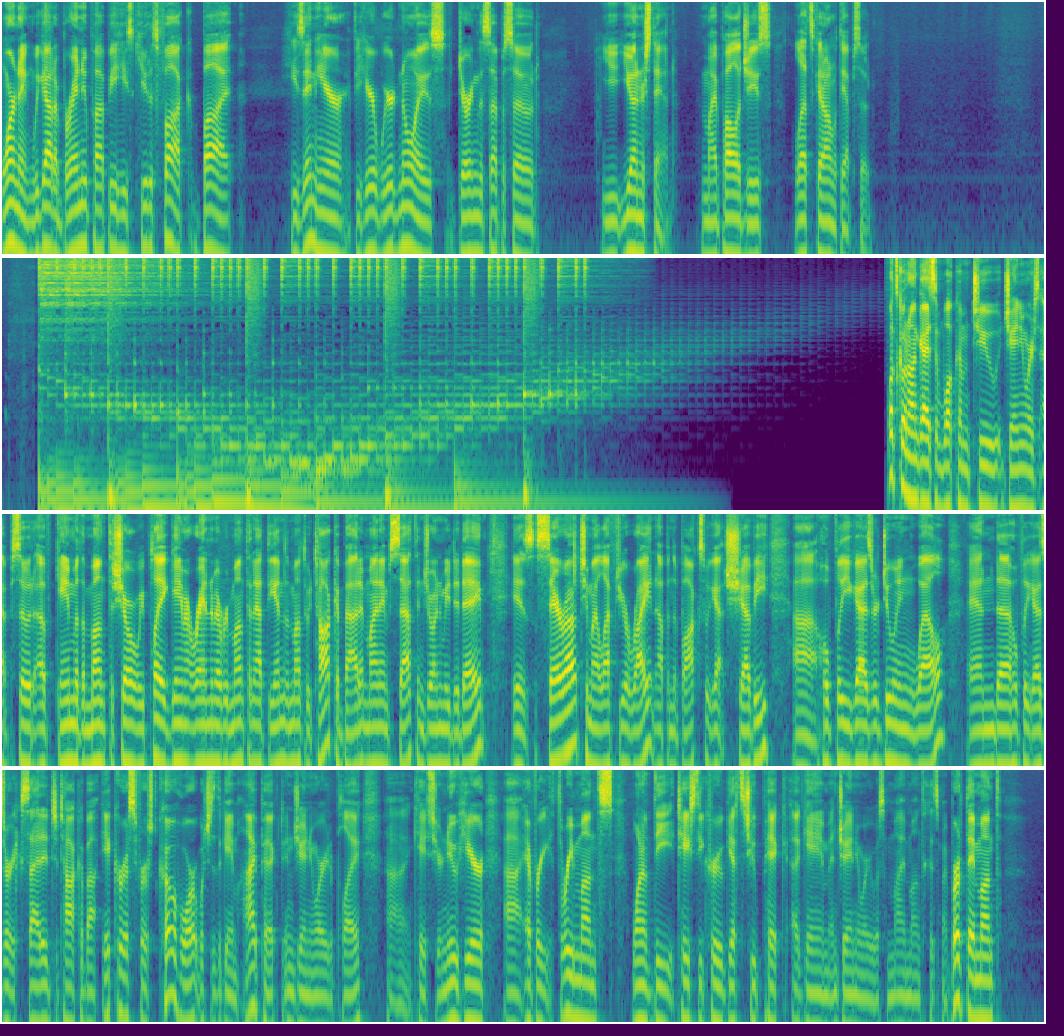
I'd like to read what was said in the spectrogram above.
warning, we got a brand new puppy. He's cute as fuck, but he's in here. If you hear weird noise during this episode, you you understand. My apologies. Let's get on with the episode. What's going on, guys, and welcome to January's episode of Game of the Month, the show where we play a game at random every month, and at the end of the month, we talk about it. My name's Seth, and joining me today is Sarah. To my left, your right, and up in the box, we got Chevy. Uh, hopefully, you guys are doing well, and uh, hopefully, you guys are excited to talk about Icarus First Cohort, which is the game I picked in January to play. Uh, in case you're new here, uh, every three months, one of the Tasty crew gets to pick a game, and January was my month because it's my birthday month.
